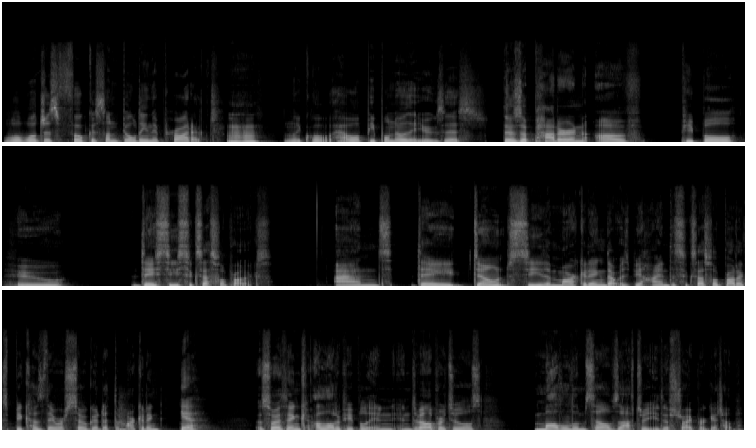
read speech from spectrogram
well, we'll just focus on building the product. Mm-hmm. I'm like, well, how will people know that you exist? There's a pattern of people who they see successful products and they don't see the marketing that was behind the successful products because they were so good at the marketing. Yeah. So I think a lot of people in, in developer tools model themselves after either Stripe or GitHub.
